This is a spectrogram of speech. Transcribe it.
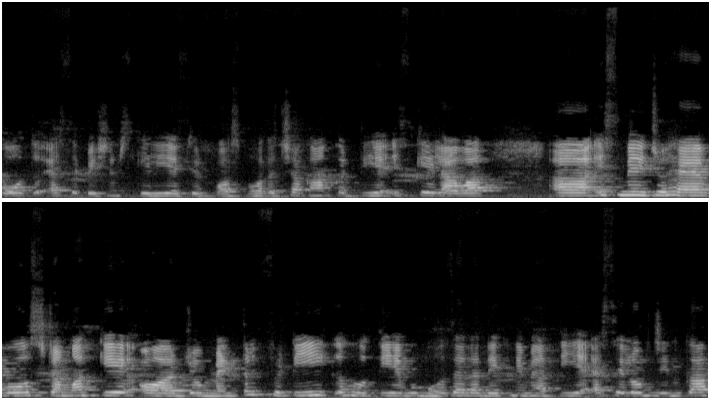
हो तो ऐसे पेशेंट्स के लिए एसिड फॉस बहुत अच्छा काम करती है। इसके अलावा इसमें जो है वो स्टमक के और जो मेंटल फिटीक होती है, वो बहुत ज़्यादा देखने में आती है। ऐसे लोग जिनका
